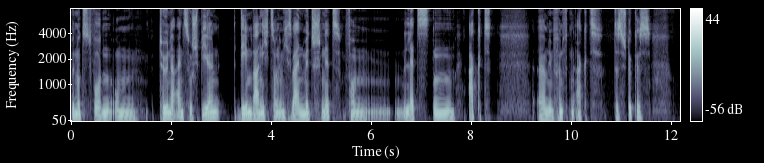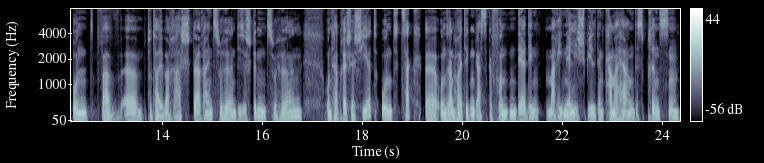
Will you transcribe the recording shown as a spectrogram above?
benutzt wurden, um Töne einzuspielen. Dem war nicht so, nämlich es war ein Mitschnitt vom letzten Akt, ähm, dem fünften Akt des Stückes und war äh, total überrascht, da reinzuhören, diese Stimmen zu hören und habe recherchiert und zack, äh, unseren heutigen Gast gefunden, der den Marinelli spielt, den Kammerherrn des Prinzen.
